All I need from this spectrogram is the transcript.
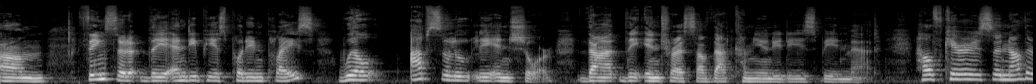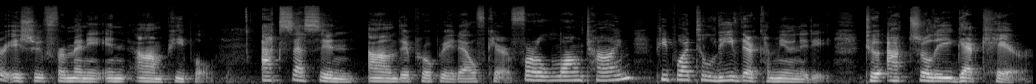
um, things that the NDP has put in place will absolutely ensure that the interests of that community is being met. Healthcare is another issue for many in, um, people. Accessing um, the appropriate health care. For a long time, people had to leave their community to actually get care.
